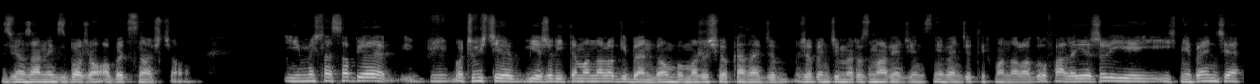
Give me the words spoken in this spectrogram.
związanych z Bożą obecnością. I myślę sobie, oczywiście, jeżeli te monologi będą, bo może się okazać, że, że będziemy rozmawiać, więc nie będzie tych monologów, ale jeżeli ich nie będzie,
